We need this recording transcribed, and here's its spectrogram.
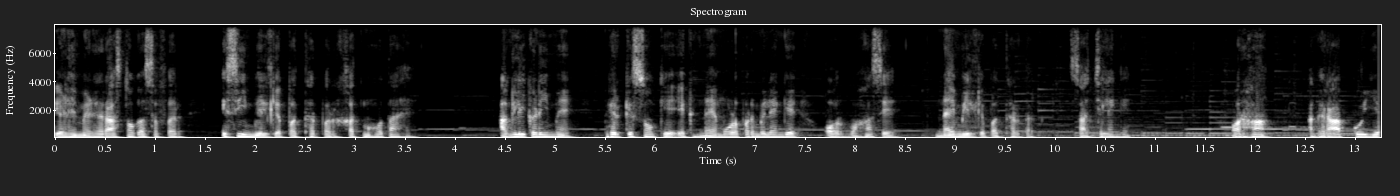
टेढ़े मेढ़े रास्तों का सफ़र इसी मील के पत्थर पर खत्म होता है। अगली कड़ी में फिर किस्सों के एक नए मोड़ पर मिलेंगे और वहाँ से नए मील के पत्थर तक साथ चलेंगे। और हाँ अगर आपको ये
